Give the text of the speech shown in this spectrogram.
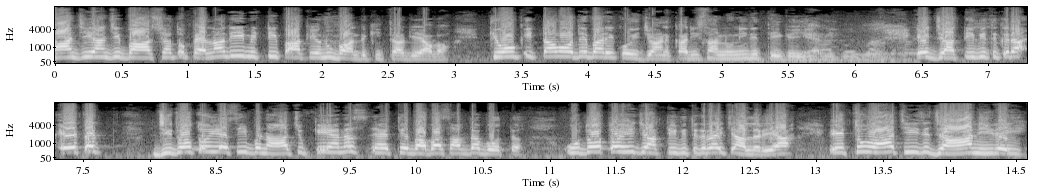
ਹਾਂਜੀ ਹਾਂਜੀ ਬਾਦਸ਼ਾਹ ਤੋਂ ਪਹਿਲਾਂ ਦੀ ਮਿੱਟੀ ਪਾ ਕੇ ਉਹਨੂੰ ਬੰਦ ਕੀਤਾ ਗਿਆ ਵਾ। ਕਿਉਂ ਕੀਤਾ ਵਾ? ਉਹਦੇ ਬਾਰੇ ਕੋਈ ਜਾਣਕਾਰੀ ਸਾਨੂੰ ਨਹੀਂ ਦਿੱਤੀ ਗਈ ਹੈਗੀ। ਇਹ ਜਾਤੀ ਵਿਤਕਰਾ ਇਹ ਤਾਂ ਜਦੋਂ ਤੋਂ ਹੀ ਅਸੀਂ ਬਣਾ ਚੁੱਕੇ ਆ ਨਾ ਇੱਥੇ ਬਾਬਾ ਸਾਹਿਬ ਦਾ ਬੁੱਤ ਉਦੋਂ ਤੋਂ ਹੀ ਜਾਤੀ ਵਿਤਕਰਾ ਹੀ ਚੱਲ ਰਿਹਾ। ਇੱਥੋਂ ਆ ਚੀਜ਼ ਜਾ ਨਹੀਂ ਰਹੀ।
